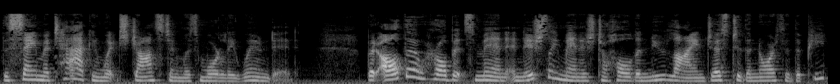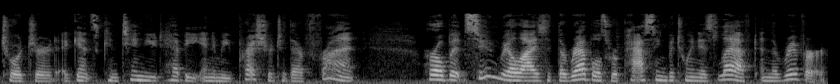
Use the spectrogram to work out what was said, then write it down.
the same attack in which Johnston was mortally wounded. But although Hurlbut's men initially managed to hold a new line just to the north of the peach orchard against continued heavy enemy pressure to their front, Hurlbut soon realized that the rebels were passing between his left and the river,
